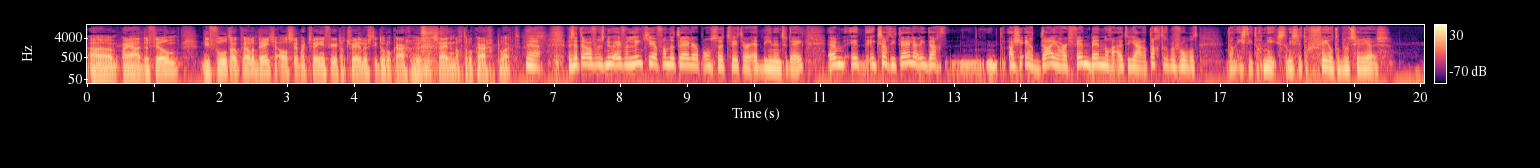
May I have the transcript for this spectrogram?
Uh, maar ja, de film die voelt ook wel een beetje als zeg maar 42 trailers... die door elkaar gehusteld zijn en achter elkaar geplakt. Ja. We zetten overigens nu even een linkje van de trailer op onze Twitter, at Today. Ik, ik zag die trailer en ik dacht, als je echt diehard fan bent, nog uit de jaren 80 bijvoorbeeld, dan is dit toch niks. Dan is dit toch veel te bloedserieus.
